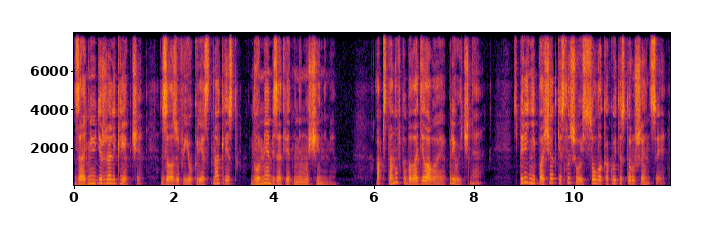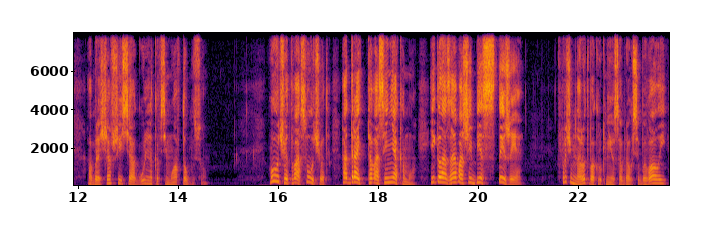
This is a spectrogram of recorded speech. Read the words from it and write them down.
Заднюю держали крепче, заложив ее крест-накрест двумя безответными мужчинами. Обстановка была деловая, привычная. С передней площадки слышалось соло какой-то старушенции, обращавшейся огульно ко всему автобусу. «Учат вас, учат, а драть-то вас и некому, и глаза ваши бесстыжие!» Впрочем, народ вокруг нее собрался бывалый,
